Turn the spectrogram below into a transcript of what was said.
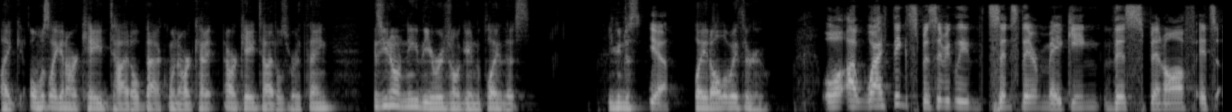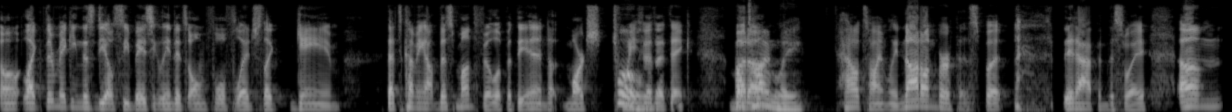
like almost like an arcade title back when arcade arcade titles were a thing. Because you don't need the original game to play this. You can just Yeah. play it all the way through. Well, I, I think specifically since they're making this spinoff its own, like they're making this DLC basically into its own full fledged like game that's coming out this month, Philip, at the end, March Whoa. 25th, I think. How But um, timely. How timely, not on purpose, but it happened this way. Um,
